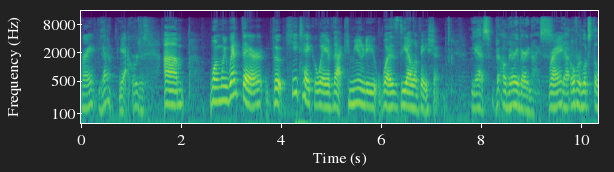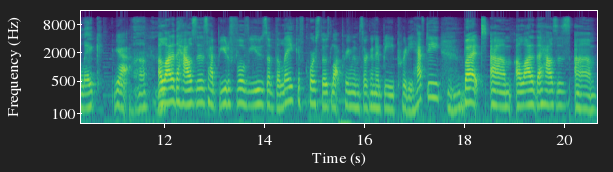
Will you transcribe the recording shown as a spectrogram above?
Right? Yeah, Yeah. gorgeous. Um, when we went there, the key takeaway of that community was the elevation. Yes, oh, very very nice. Right? Yeah, overlooks the lake. Yeah. Uh-huh. A lot of the houses have beautiful views of the lake. Of course, those lot premiums are going to be pretty hefty, but um, a lot of the houses um,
